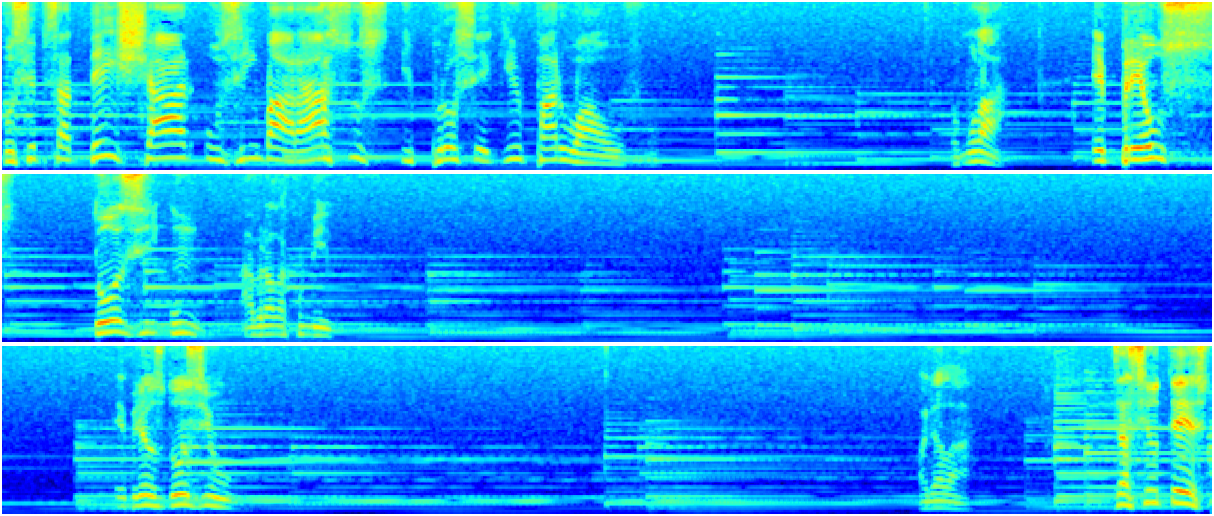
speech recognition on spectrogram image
Você precisa deixar os embaraços e prosseguir para o alvo. Vamos lá. Hebreus 12, 1. Abra lá comigo. Hebreus 12, 1. Olha lá. Diz assim o texto:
